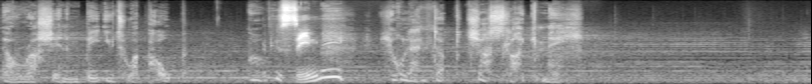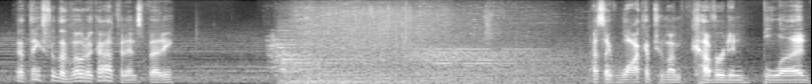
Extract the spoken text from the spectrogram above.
They'll rush in and beat you to a pulp. Have you seen me? You'll end up just like me. Yeah, thanks for the vote of confidence, buddy. I was like walk up to him, I'm covered in blood,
